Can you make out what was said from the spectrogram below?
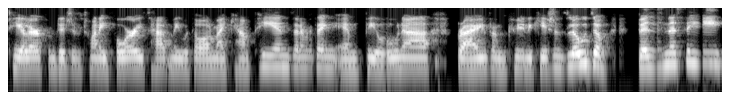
Taylor from Digital 24. He's helped me with all my campaigns and everything. And um, Fiona Brown from the communications, loads of businessy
